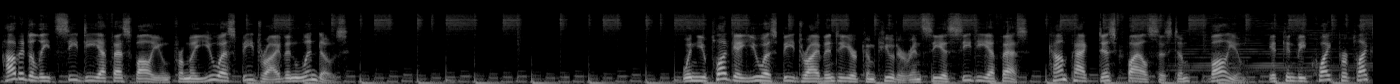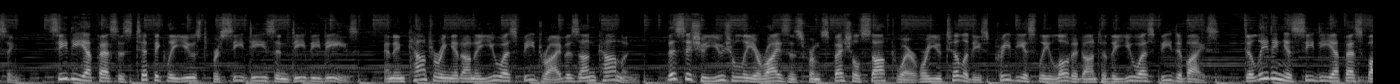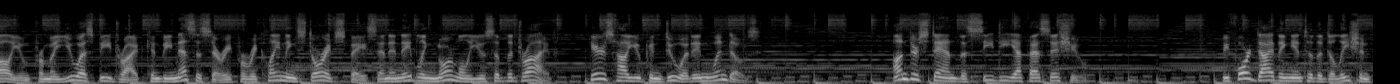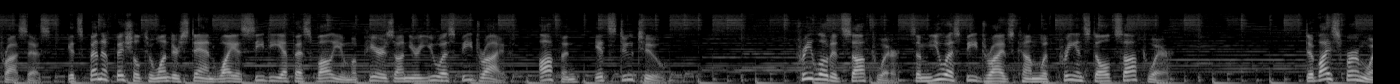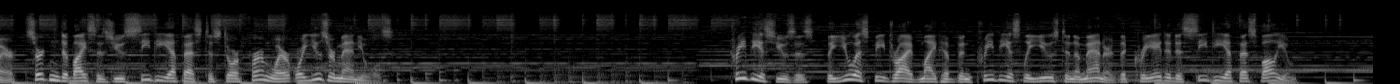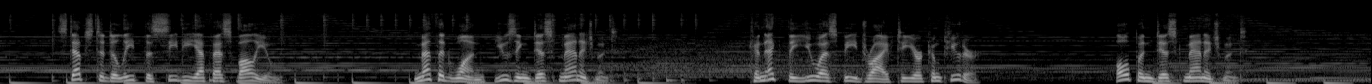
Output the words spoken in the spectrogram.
How to delete CDFS volume from a USB drive in Windows. When you plug a USB drive into your computer and see a CDFS, compact disk file system, volume, it can be quite perplexing. CDFS is typically used for CDs and DVDs, and encountering it on a USB drive is uncommon. This issue usually arises from special software or utilities previously loaded onto the USB device. Deleting a CDFS volume from a USB drive can be necessary for reclaiming storage space and enabling normal use of the drive. Here's how you can do it in Windows. Understand the CDFS issue. Before diving into the deletion process, it's beneficial to understand why a CDFS volume appears on your USB drive. Often, it's due to preloaded software. Some USB drives come with pre-installed software. Device firmware, certain devices use CDFS to store firmware or user manuals. Previous uses, the USB drive might have been previously used in a manner that created a CDFS volume. Steps to delete the CDFS volume. Method 1 Using Disk Management. Connect the USB drive to your computer. Open Disk Management.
